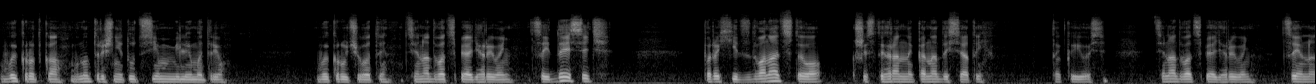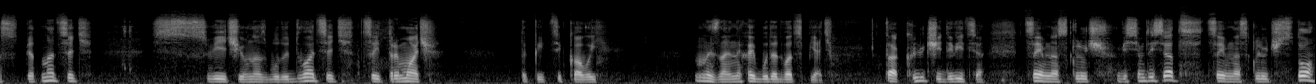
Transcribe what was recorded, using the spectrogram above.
Викрутка внутрішній тут 7 мм. Викручувати. Ціна 25 гривень. Цей 10. Перехід з 12-го шестигранника на 10. Такий ось. Ціна 25 гривень. Цей у нас 15. Свічі у нас будуть 20. Цей тримач такий цікавий. Не знаю, нехай буде 25. Так, ключі, дивіться. Цей в нас ключ 80, цей в нас ключ 100,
